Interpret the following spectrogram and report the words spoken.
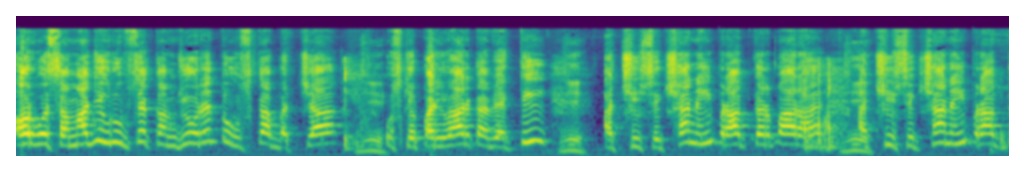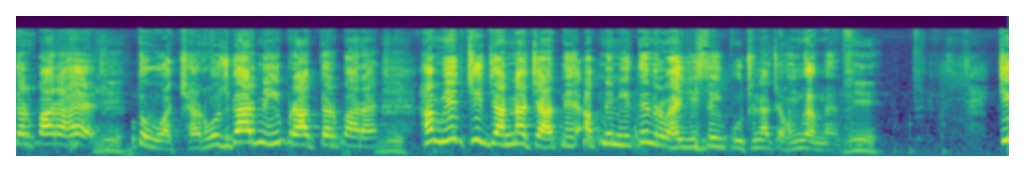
और वो सामाजिक रूप से कमज़ोर है तो उसका बच्चा उसके परिवार का व्यक्ति अच्छी शिक्षा नहीं प्राप्त कर पा रहा है अच्छी शिक्षा नहीं प्राप्त कर पा रहा है तो वो अच्छा रोज़गार नहीं प्राप्त कर पा रहा है। हम एक चीज़ जानना चाहते हैं अपने नितेंद्र भाई जी से ही पूछना चाहूँगा मैं। कि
